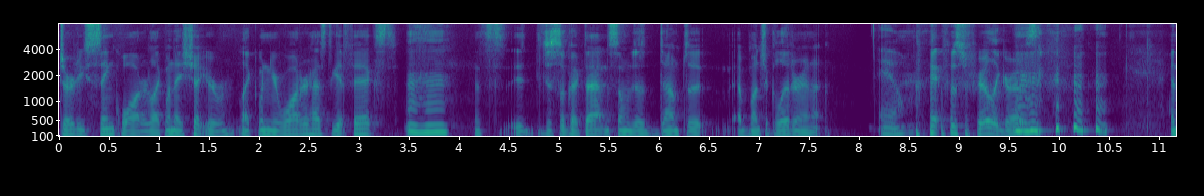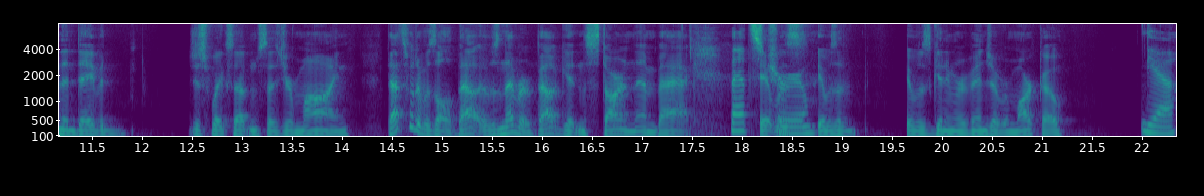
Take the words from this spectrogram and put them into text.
dirty sink water, like when they shut your, like when your water has to get fixed. Mm-hmm. It's it just looked like that, and someone just dumped a, a bunch of glitter in it. Ew. It was really gross. and then David just wakes up and says, "You're mine." That's what it was all about. It was never about getting Star and them back. That's It true. was it was a it was getting revenge over Marko. yeah.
